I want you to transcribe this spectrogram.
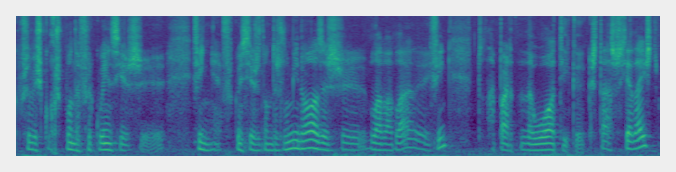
que por sua vez corresponde a frequências, eh, enfim, a frequências de ondas luminosas, eh, blá blá blá, enfim, toda a parte da ótica que está associada a isto,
